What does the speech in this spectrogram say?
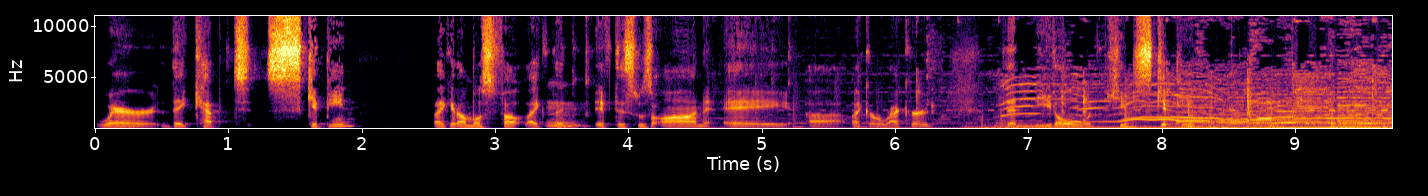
where they kept skipping like it almost felt like the, Mm. if this was on a uh, like a record the needle would keep skipping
